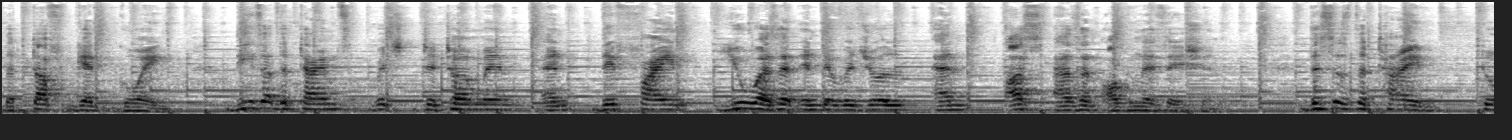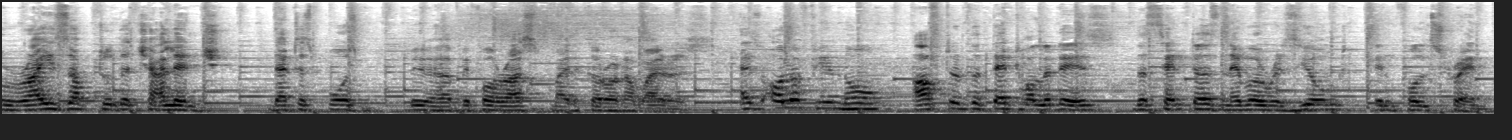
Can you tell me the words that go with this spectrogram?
the tough get going. These are the times which determine and define you as an individual and us as an organization. This is the time to rise up to the challenge that is posed uh, before us by the coronavirus. As all of you know, after the Tet holidays, the centers never resumed in full strength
